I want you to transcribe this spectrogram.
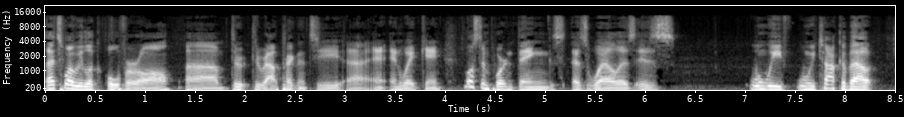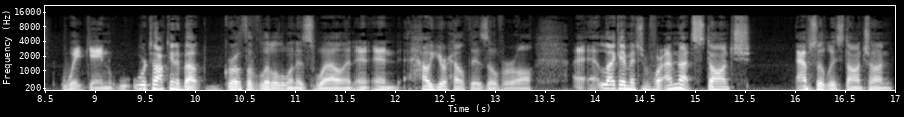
That's why we look overall um, th- throughout pregnancy uh, and, and, weight gain. Most important things as well is is when we when we talk about weight gain, we're talking about growth of little one as well, and, and, and how your health is overall. Uh, like I mentioned before, I'm not staunch absolutely staunch on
